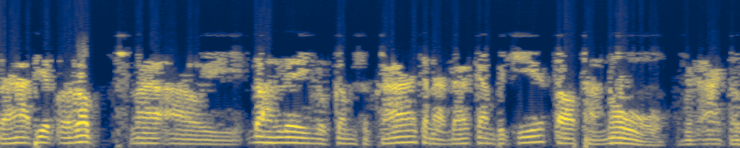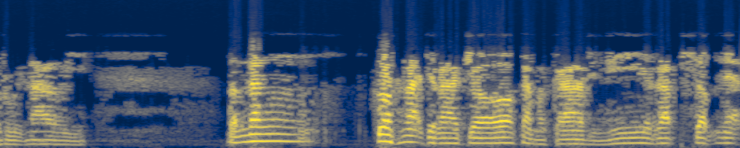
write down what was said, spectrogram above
សហភាពអឺរ៉ុបស្នើឲ្យដោះលែងលោកកឹមសុខាគណៈដែលកម្ពុជាតបថាណូមិនអាចទៅរួចឡើយដំណឹងគ្រោះថ្នាក់ចរាចរណ៍កម្មការវិនីរាប់សិបអ្នក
